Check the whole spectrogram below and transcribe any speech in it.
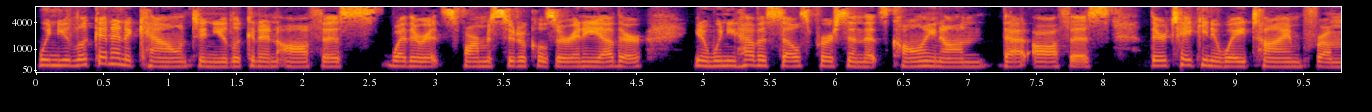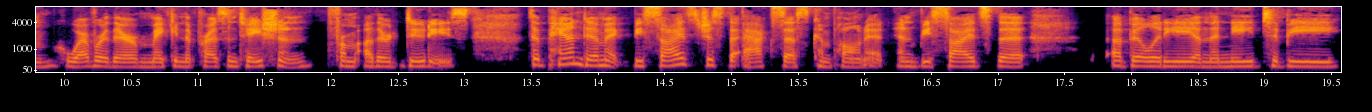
when you look at an account and you look at an office whether it's pharmaceuticals or any other you know when you have a salesperson that's calling on that office they're taking away time from whoever they're making the presentation from other duties the pandemic besides just the access component and besides the ability and the need to be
